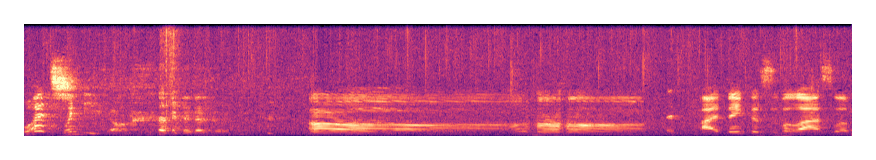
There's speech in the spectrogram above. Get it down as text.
What? Wendy. Oh, I thought that was Oh. ha, ha. I think this is the last level,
